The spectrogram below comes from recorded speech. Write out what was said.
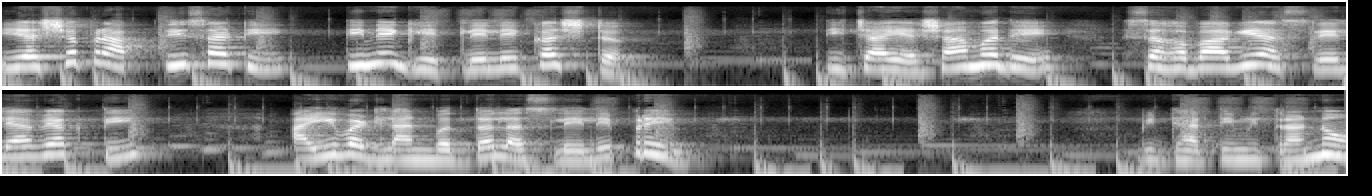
यशप्राप्तीसाठी तिने घेतलेले कष्ट. तिच्या यशामध्ये सहभागी असलेल्या व्यक्ती आईवडिलांबद्दल असलेले प्रेम. विद्यार्थी मित्रांनो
